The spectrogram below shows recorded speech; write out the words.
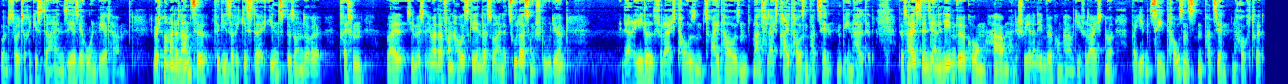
und solche Register einen sehr, sehr hohen Wert haben. Ich möchte noch mal eine Lanze für diese Register insbesondere treffen, weil Sie müssen immer davon ausgehen, dass so eine Zulassungsstudie in der Regel vielleicht 1000, 2000, mal vielleicht 3000 Patienten beinhaltet. Das heißt, wenn Sie eine Nebenwirkung haben, eine schwere Nebenwirkung haben, die vielleicht nur bei jedem zehntausendsten Patienten auftritt,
